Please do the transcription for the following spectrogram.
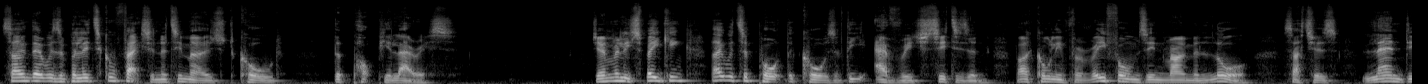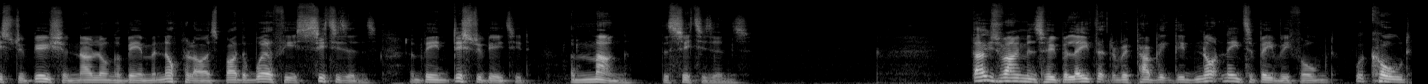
So, there was a political faction that emerged called the Populares. Generally speaking, they would support the cause of the average citizen by calling for reforms in Roman law, such as land distribution no longer being monopolised by the wealthiest citizens and being distributed among the citizens. Those Romans who believed that the Republic did not need to be reformed were called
